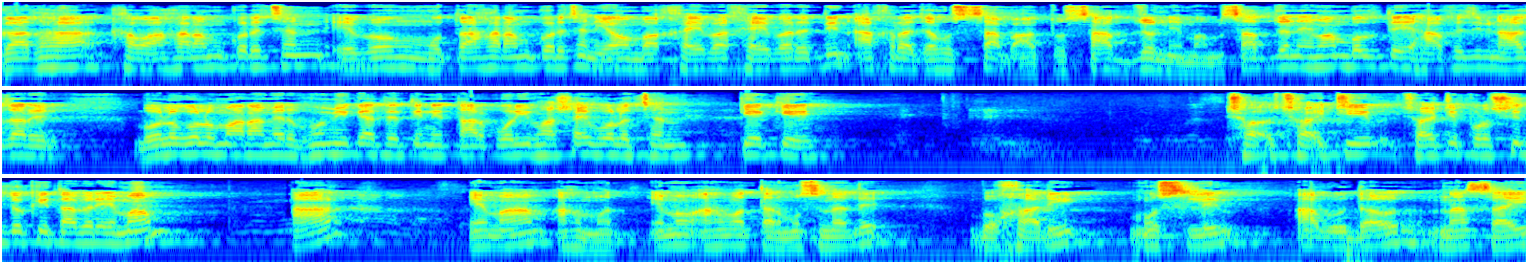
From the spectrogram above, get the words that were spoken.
গাধা খাওয়া হারাম করেছেন এবং মোতা হারাম করেছেন। ইয়মা খাইবা খাইবারের দিন আখরা জাহুসাবাত সাতজন ইমাম। সাতজন ইমাম বলতে হাফিজ বিন হাজারের গোলগোল মারামের ভূমিকাতে তিনি তার পরিভাষায় বলেছেন, কে কে? ছয়টি ছয়টি প্রসিদ্ধ কিতাবের এমাম আর এমাম আহমদ। এমাম আহমদ তার মুসনাদে, বুখারি, মুসলিম আবু দাউদ, নাসাই,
